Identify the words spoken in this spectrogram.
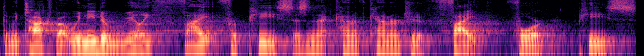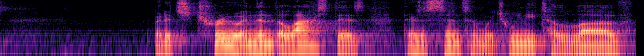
Then we talked about we need to really fight for peace. Isn't that kind of counterintuitive? Fight for peace. But it's true. And then the last is there's a sense in which we need to love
